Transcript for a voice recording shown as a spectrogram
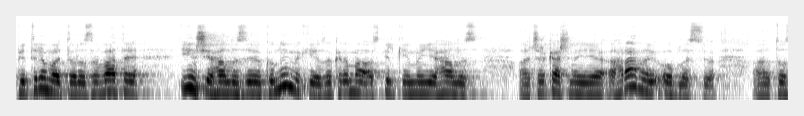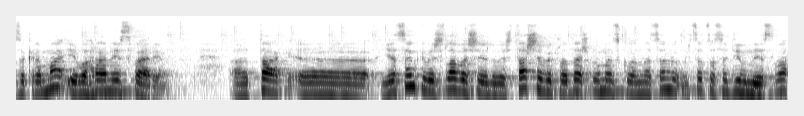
підтримувати, розвивати інші галузі економіки, зокрема, оскільки ми є галузь е, Черкащина є аграрною областю, е, то зокрема і в аграрній сфері. Е, Так, Яценко Вячеслав Васильович, старший викладач Уманського національного університету садівництва,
